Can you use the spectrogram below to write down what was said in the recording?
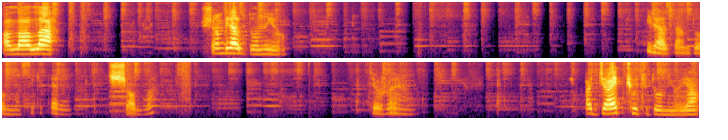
Allah Allah. Şu an biraz donuyor. Birazdan donması gider herhalde. İnşallah. Acayip kötü donuyor ya.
